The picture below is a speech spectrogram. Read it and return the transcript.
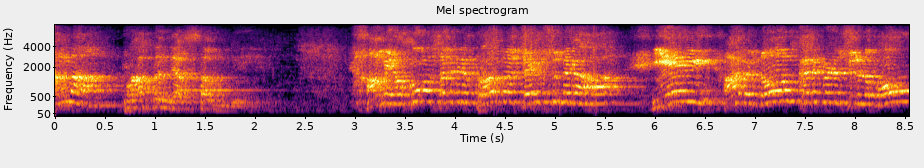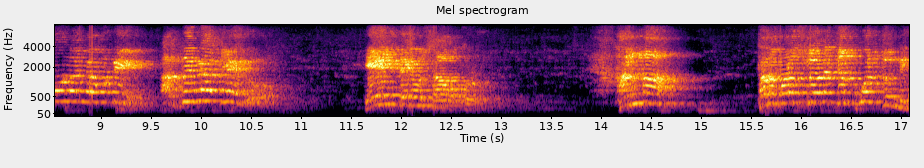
అన్న ప్రార్థన చేస్తా ఉంది. ఆమె ఎక్కువ సన్నిధిని ప్రార్థన చేస్తుండగా ఏమి ఆమె నోరు కనిపెడుచున్న మౌనంగా ఉండి అర్థం కావట్లేదు ఏ దేవుడు సావకుడు. అన్న తన మనసులోనే చెప్పుకుంటుంది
